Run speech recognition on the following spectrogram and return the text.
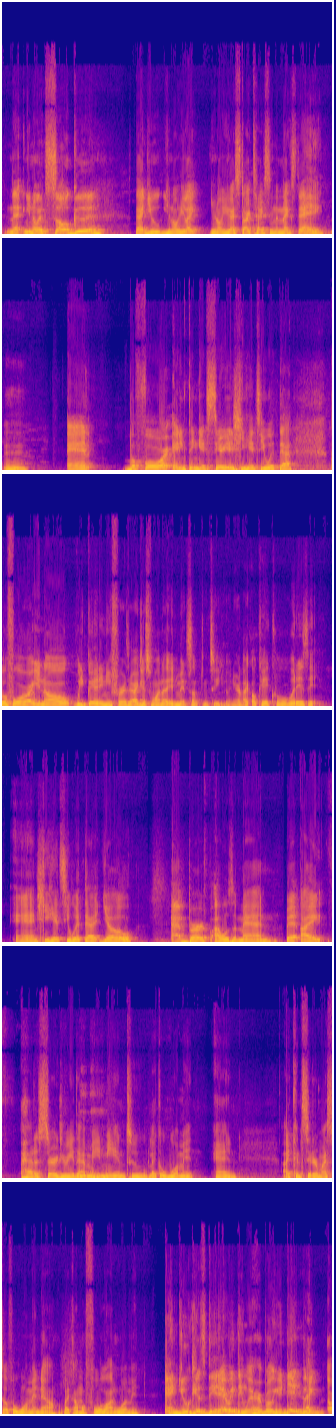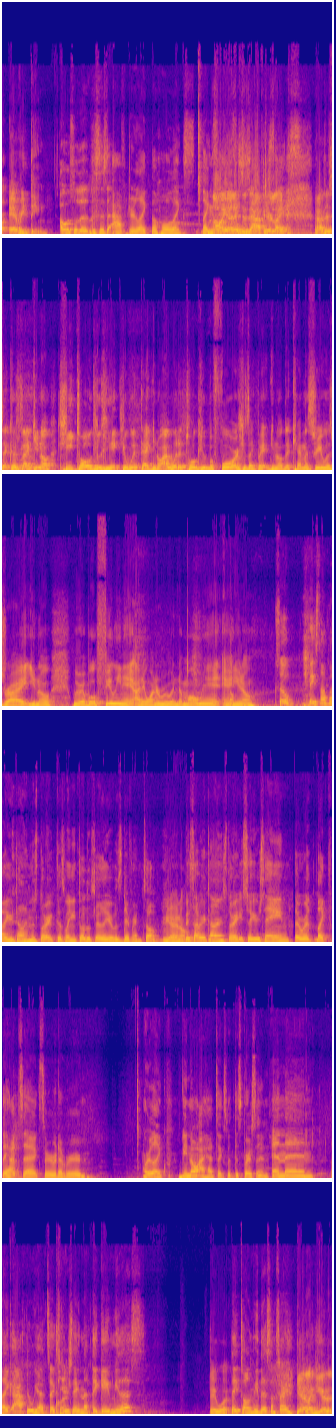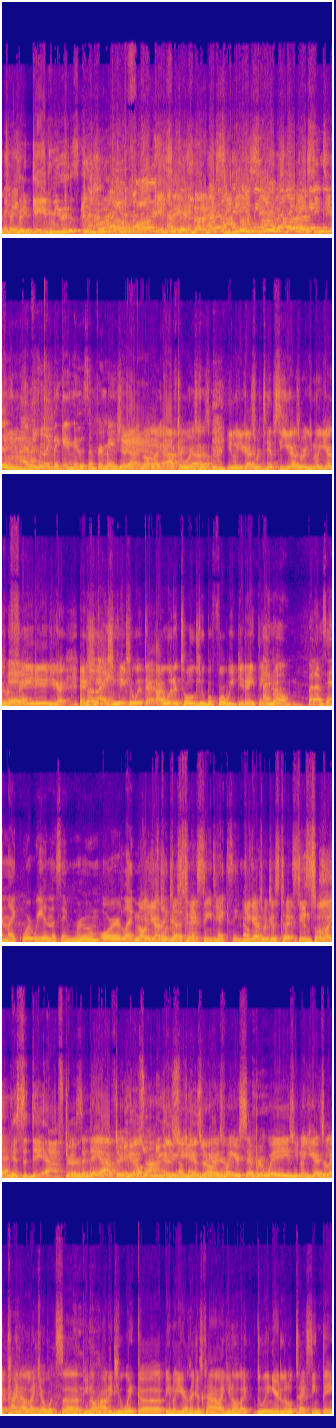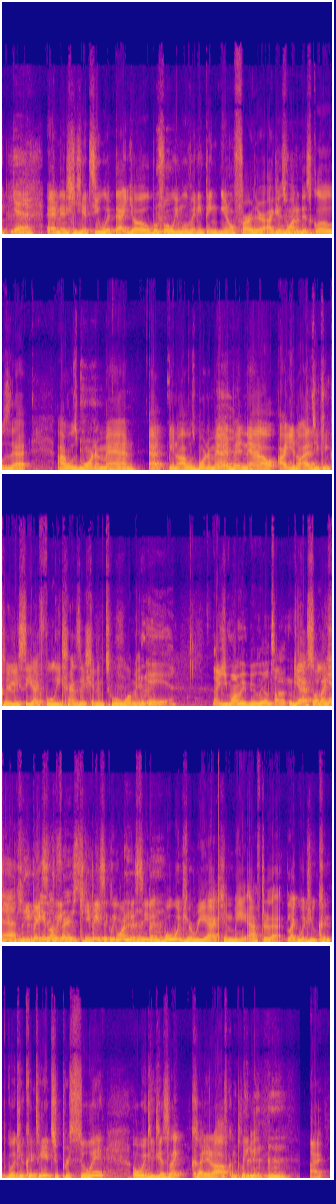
You know it's so good that you you know you like you know you guys start texting the next day. Mm-hmm. and before anything gets serious she hits you with that. Before you know we get any further i just want to admit something to you. And you're like okay cool what is it? And she hits you with that yo at birth i was a man but i had a surgery that made me into like a woman. And i consider myself a woman now like i'm a full-on woman and you just did everything with her bro you did like or everything Oh, so the, this is after like the whole like like. no, yeah, this is after, like after sex because like you know she told you she hit you with that you know I would have told you before she's like but you know the chemistry was right you know we were both feeling it I didn't want to ruin the moment and you know So based off how you're telling the story, because when you told us earlier, it was different. So Yeah, I know. Based off how you're telling the story, so you're saying there were like they had sex or whatever. Or like you know, I had sex with this person, and then like after we had sex, you're saying that they gave me this. They what They told me this. I'm sorry. yeah like you gotta They gave They gave me this. What the fuck? Fucking say it's not an I meant like they STD gave me. See, I it's meant not an they this. STD I meant like they gave me this information. Yeah, no, Yeah, like okay, afterwards, okay. because you know you guys were tipsy. You guys were, you know, you guys were Yeah. faded. You guys, and But, she, like- she hit you with that. I would have told you before we did anything. I know, but I'm saying like, were we in the same room or like? No, you it guys were just a texting. You- Texting. You, guys were just texting. So like, It's the day after. It's the day after You you, guys- you guys- you, you guys you guys went your separate ways. You know, you guys are like kind of like, yo, what's up? You know, how did you wake up? You know, you guys are just kind of like, you know, like doing your little texting thing. Yeah. And then she hits you with that, yo, before we move anything, you know, further, I just want Mm-hmm. to disclose that I was born a man. At you know, I was born a man, Yeah. but now I, you know, as you can clearly see, I fully transitioned into a woman. Yeah, yeah, yeah. Like you want me to be real talk? Yeah, so like Yeah. he, he basically he basically wanted to see like what would your reaction be after that? Like would you con- would you continue to pursue it or would you just like cut it off completely? All right.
